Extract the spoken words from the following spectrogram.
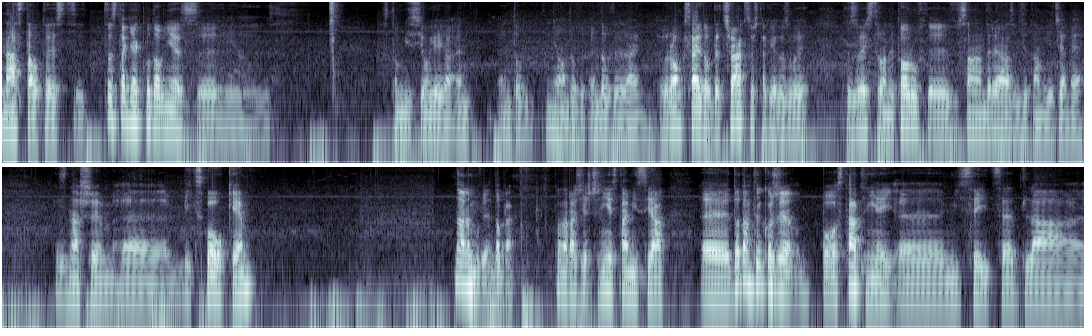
nastał, to jest, to jest tak jak podobnie z, e, z tą misją jeja, end, end of, nie end of, end of the line, wrong side of the track, coś takiego zły, ze złej strony torów e, w San Andreas, gdzie tam jedziemy z naszym e, Big Spoke'iem. No ale mówię, dobra, to na razie jeszcze nie jest ta misja. E, dodam tylko, że po ostatniej e, misyjce dla e,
